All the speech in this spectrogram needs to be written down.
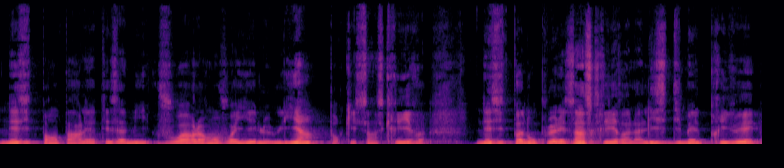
n'hésite pas à en parler à tes amis, voire leur envoyer le lien pour qu'ils s'inscrivent. N'hésite pas non plus à les inscrire à la liste d'emails privés.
